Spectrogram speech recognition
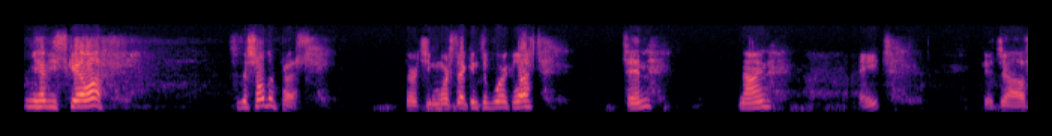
let me have you scale up to the shoulder press. 13 more seconds of work left. 10, 9, 8. Good job.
